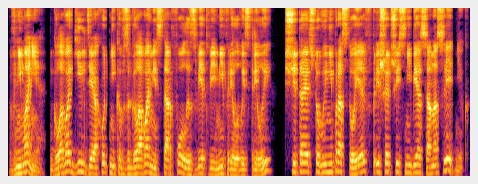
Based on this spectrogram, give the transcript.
Внимание! Глава гильдии охотников за головами Старфол из ветви мифриловой стрелы считает, что вы не простой эльф, пришедший с небес, а наследник.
